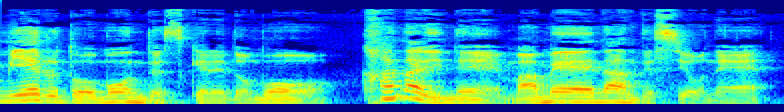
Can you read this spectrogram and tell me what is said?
見えると思うんですけれども、かなりね、豆なんですよね。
